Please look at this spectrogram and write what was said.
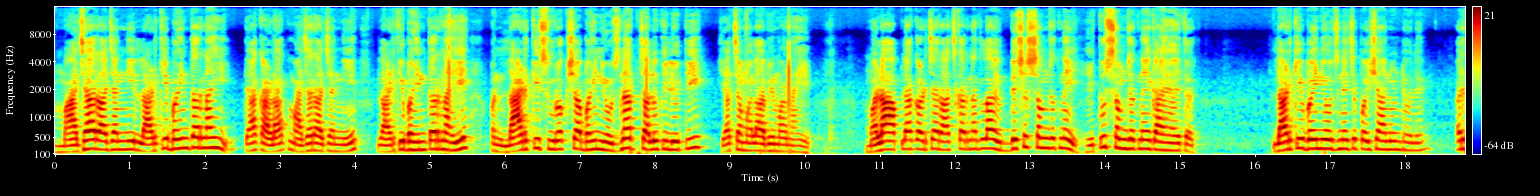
माझ्या राजांनी लाडकी बहीण तर नाही त्या काळात माझ्या राजांनी लाडकी बहीण तर नाही पण लाडकी सुरक्षा बहीण योजना चालू केली होती याचा मला अभिमान आहे. मला आपल्याकडच्या राजकारणातला उद्देशच समजत नाही हेतूच समजत नाही काय आहे तर. लाडकी बहीण योजनेचे पैसे आणून ठेवले. अरे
